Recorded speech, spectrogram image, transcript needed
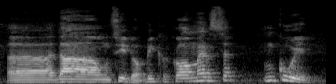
eh, da un sito Big Commerce in cui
